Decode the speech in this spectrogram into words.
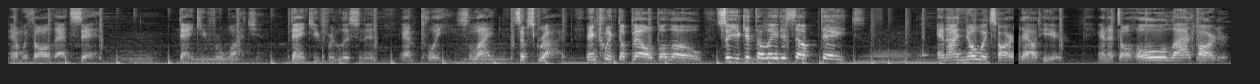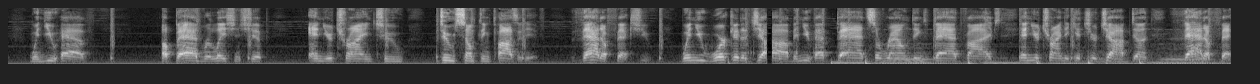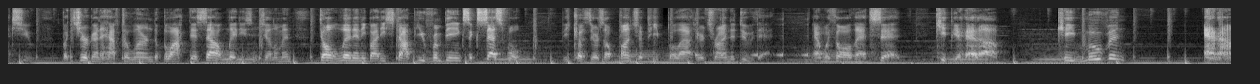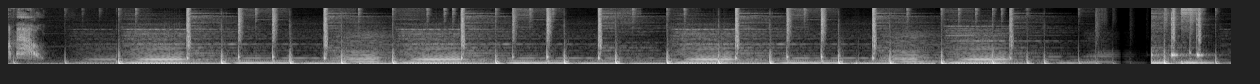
And with all that said, thank you for watching. Thank you for listening. And please like, subscribe, and click the bell below so you get the latest updates. And I know it's hard out here, and it's a whole lot harder when you have a bad relationship and you're trying to do something positive. That affects you. When you work at a job and you have bad surroundings, bad vibes, and you're trying to get your job done, that affects you. But you're going to have to learn to block this out, ladies and gentlemen. Don't let anybody stop you from being successful because there's a bunch of people out here trying to do that. And with all that said, keep your head up, keep moving, and I'm out.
